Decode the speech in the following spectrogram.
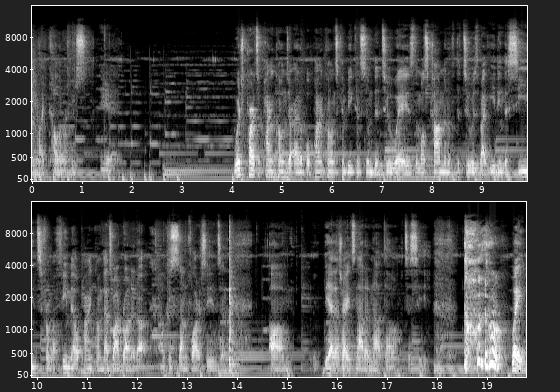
and like colorings. yeah. Which parts of pine cones are edible? Pine cones can be consumed in two ways. The most common of the two is by eating the seeds from a female pine cone. That's why I brought it up. Okay. Sunflower seeds and um yeah, that's right. It's not a nut though. It's a seed. Wait,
